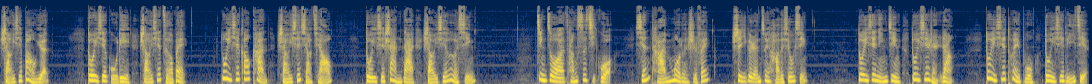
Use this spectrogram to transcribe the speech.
少一些抱怨。多一些鼓励，少一些责备；多一些高看，少一些小瞧；多一些善待，少一些恶行。静坐藏思己过，闲谈莫论是非，是一个人最好的修行。多一些宁静，多一些忍让，多一些退步，多一些理解，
